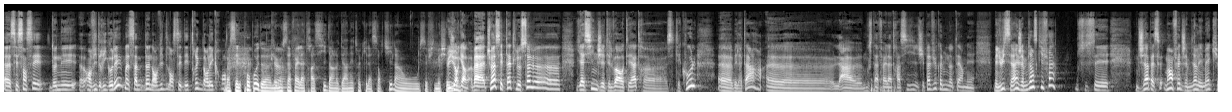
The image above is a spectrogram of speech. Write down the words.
euh, c'est censé donner euh, envie de rigoler, moi ça me donne envie de lancer des trucs dans l'écran. Bah, c'est le propos de, de euh, Moustapha El Atrassi dans le dernier truc qu'il a sorti, là, où il se filmait chez oui, lui. je regarde. Bah, tu vois, c'est peut-être le seul. euh, Yacine, j'ai été le voir au théâtre, c'était cool. Bellatar. Là, Mustapha El Atrassi, j'ai pas vu communautaire, mais, mais lui, c'est vrai que j'aime bien ce qu'il fait. C'est déjà parce que moi, en fait, j'aime bien les mecs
